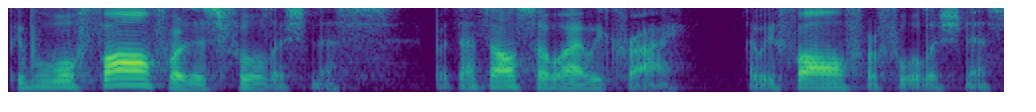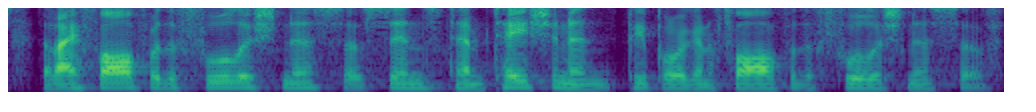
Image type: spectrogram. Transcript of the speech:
People will fall for this foolishness, but that's also why we cry that we fall for foolishness. That I fall for the foolishness of sin's temptation, and people are going to fall for the foolishness of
